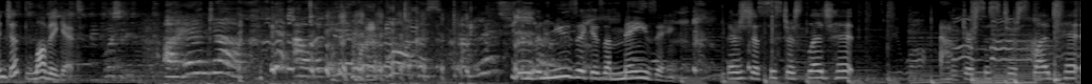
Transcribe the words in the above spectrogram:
and just loving it. A hand job. Get out of here, Marcus. Unless you. And the music is amazing. There's just Sister Sledge hit after Sister Sledge hit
